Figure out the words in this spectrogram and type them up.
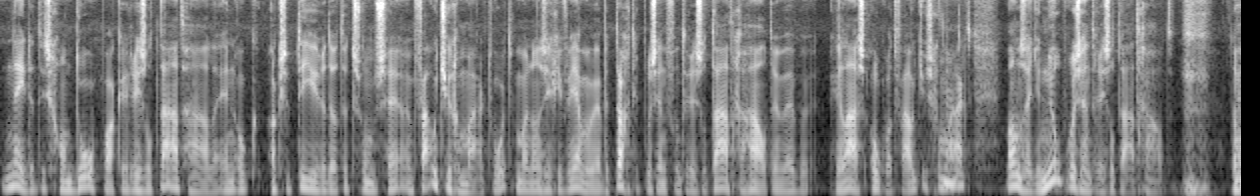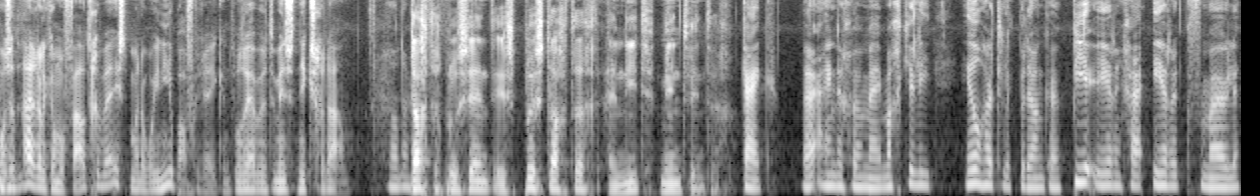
nee, dat is gewoon doorpakken, resultaat halen. En ook accepteren dat het soms hè, een foutje gemaakt wordt. Maar dan zeg je van ja, maar we hebben 80% van het resultaat gehaald. En we hebben helaas ook wat foutjes gemaakt. Maar anders had je 0% resultaat gehad. Dan was het eigenlijk helemaal fout geweest, maar dan word je niet op afgerekend. Want we hebben tenminste niks gedaan. Helder. 80% is plus 80 en niet min 20. Kijk, daar eindigen we mee. Mag ik jullie heel hartelijk bedanken. Pier Eringa, Erik Vermeulen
